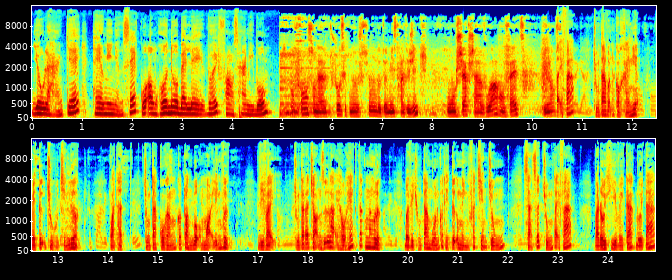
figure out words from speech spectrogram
dù là hạn chế, theo như nhận xét của ông Renaud Bellet với France 24. En France, on a toujours cette notion d'autonomie stratégique où on cherche à avoir en fait Tại Pháp, chúng ta vẫn có khái niệm về tự chủ chiến lược. Quả thật, chúng ta cố gắng có toàn bộ mọi lĩnh vực. Vì vậy, chúng ta đã chọn giữ lại hầu hết các năng lực bởi vì chúng ta muốn có thể tự mình phát triển chúng, sản xuất chúng tại Pháp và đôi khi với các đối tác.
